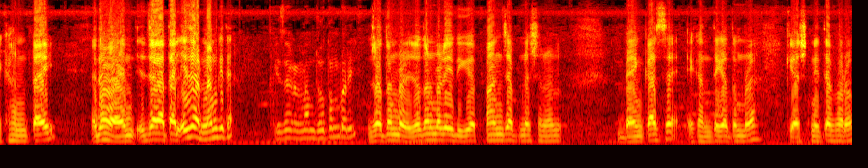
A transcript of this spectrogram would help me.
এখানটাই এই দেখো এই জায়গা তাহলে এই জায়গার নাম কি এই জায়গার নাম যতনবাড়ি। যতনবাড়ি যতনবাড়ি এদিকে পাঞ্জাব ন্যাশনাল ব্যাংক আছে এখান থেকে তোমরা ক্যাশ নিতে পারো।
